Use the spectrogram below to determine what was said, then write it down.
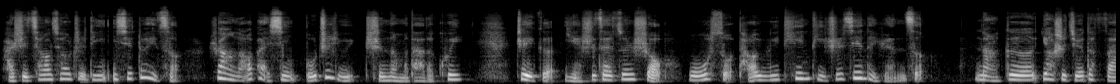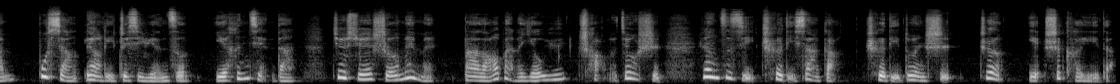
还是悄悄制定一些对策。让老百姓不至于吃那么大的亏，这个也是在遵守“无所逃于天地之间”的原则。哪个要是觉得烦，不想料理这些原则，也很简单，就学蛇妹妹，把老板的鱿鱼炒了就是，让自己彻底下岗、彻底遁世，这也是可以的。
